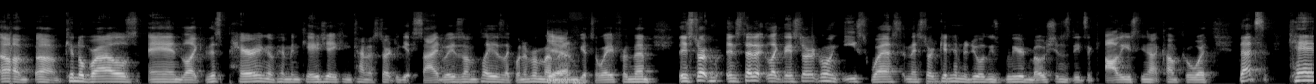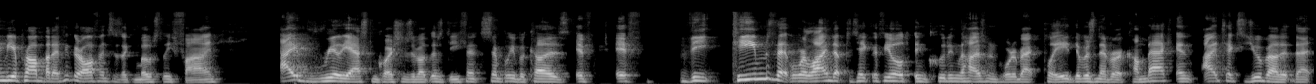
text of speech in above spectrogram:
um, um, Kendall Briles and like this pairing of him and KJ can kind of start to get sideways on plays. Like whenever momentum yeah. gets away from them, they start instead of like they start going east west and they start getting him to do all these weird motions that he's like obviously not comfortable with. That's can be a problem, but I think their offense is like mostly fine. I'm really asking questions about this defense simply because if if the teams that were lined up to take the field, including the Heisman quarterback, played. There was never a comeback. And I texted you about it that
